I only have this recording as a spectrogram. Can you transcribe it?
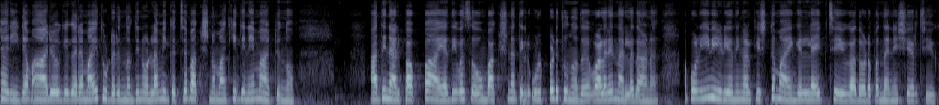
ശരീരം ആരോഗ്യകരമായി തുടരുന്നതിനുള്ള മികച്ച ഭക്ഷണമാക്കി ഇതിനെ മാറ്റുന്നു. അതിനാൽ പപ്പായ ദിവസവും ഭക്ഷണത്തിൽ ഉൾപ്പെടുത്തുന്നത് വളരെ നല്ലതാണ്. അപ്പോൾ ഈ വീഡിയോ നിങ്ങൾക്ക് ഇഷ്ടമായെങ്കിൽ ലൈക്ക് ചെയ്യുക അതോടൊപ്പം തന്നെ ഷെയർ ചെയ്യുക.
